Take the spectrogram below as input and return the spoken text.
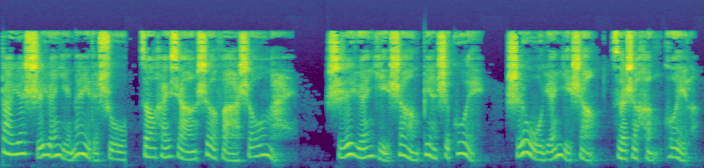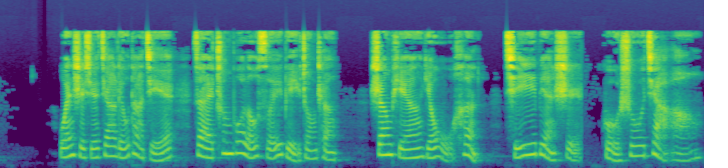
大约十元以内的书。总还想设法收买，十元以上便是贵，十五元以上则是很贵了。文史学家刘大杰在《春波楼随笔》中称：“生平有五恨，其一便是古书价昂。”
